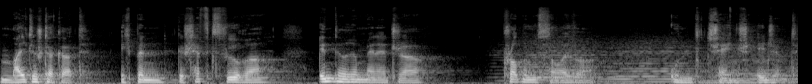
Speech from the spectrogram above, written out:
Malte Stöckert. Ich bin Geschäftsführer, Interim Manager, Problem Solver und Change Agent.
